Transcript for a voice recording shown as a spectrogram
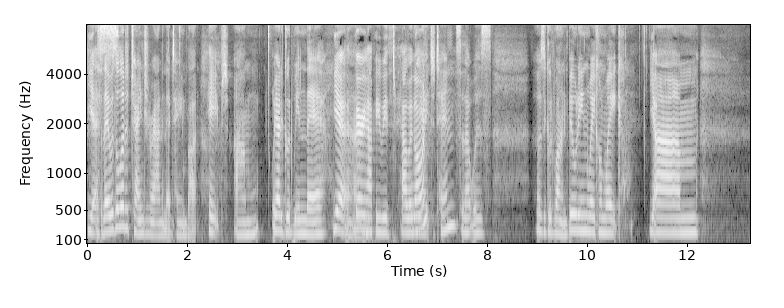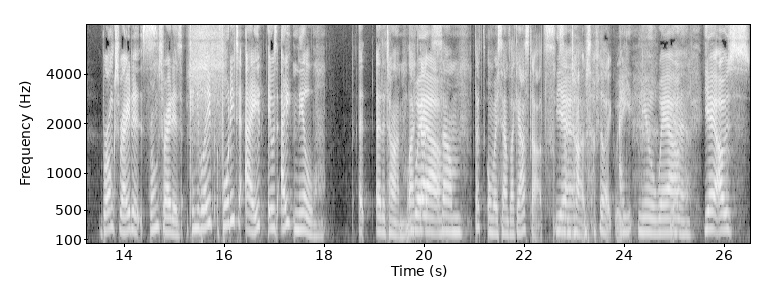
Yes. So there was a lot of changing around in their team, but Heaps. um, we had a good win there. Yeah, very Um, happy with how we're 48 going. to 10. So that was that was a good one. Building week on week. Yeah. Um, Bronx Raiders. Bronx Raiders. Can you believe 40 to 8? It was 8 0 at, a time. Like Wow. that's um that almost sounds like our starts Yeah. sometimes. I feel like we Eight nil. Wow. Yeah. Yeah. I was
